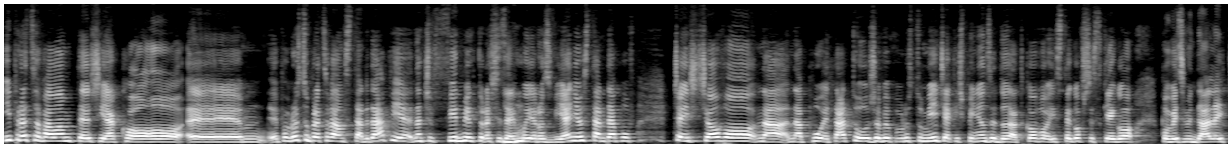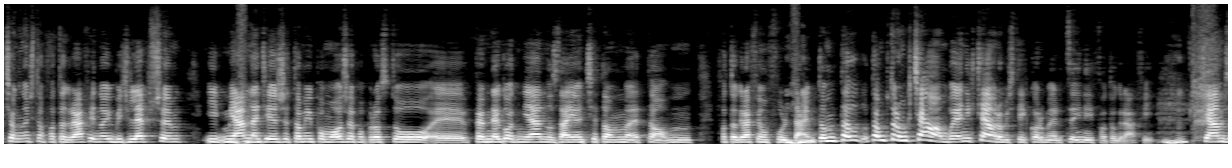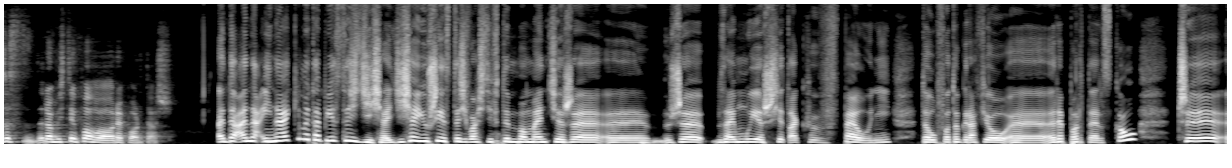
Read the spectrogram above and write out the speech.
i pracowałam też jako, e, po prostu pracowałam w startupie, znaczy w firmie, która się zajmuje mhm. rozwijaniem startupów, częściowo na, na pół etatu, żeby po prostu mieć jakieś pieniądze dodatkowo i z tego wszystkiego powiedzmy dalej ciągnąć tą fotografię, no i być lepszym i miałam mhm. nadzieję, że to mi pomoże po prostu e, pewnego dnia no, zająć się tą, tą fotografią full time. Mhm. Tą, tą, tą, którą chciałam, bo ja nie chciałam robić tej komercyjnej fotografii. Mhm. Chciałam robić typowo reportaż. A na, I na jakim etapie jesteś dzisiaj? Dzisiaj już jesteś właśnie w tym momencie, że, e, że zajmujesz się tak w pełni tą fotografią e, reporterską, czy, e,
